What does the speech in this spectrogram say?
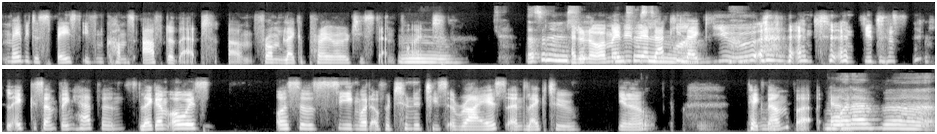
maybe the space even comes after that, um, from like a priority standpoint. Mm, That's an interesting. I don't know, or maybe we're lucky one. like you and and you just like something happens. Like I'm always also seeing what opportunities arise and like to, you know, take them. But what. I've uh,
